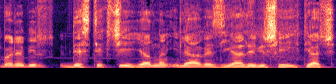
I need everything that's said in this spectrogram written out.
böyle bir destekçi yandan ilave ziyade bir şeye ihtiyaç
